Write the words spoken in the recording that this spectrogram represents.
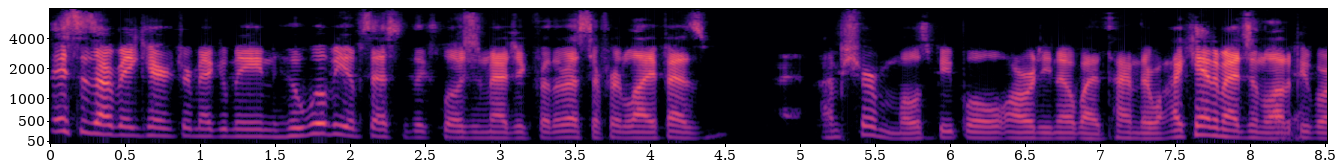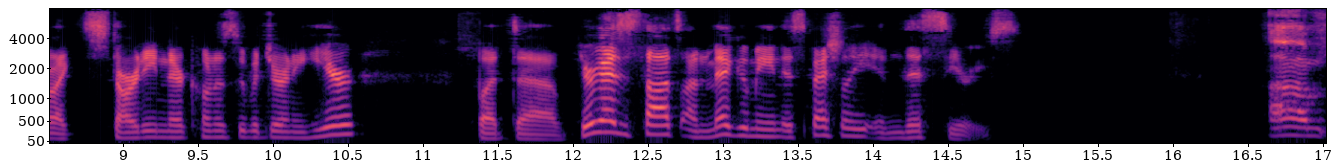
This is our main character, Megumin, who will be obsessed with explosion magic for the rest of her life, as I'm sure most people already know by the time they're. I can't imagine a lot of people are like starting their Konosuba journey here. But uh, your guys' thoughts on Megumin, especially in this series? Um,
